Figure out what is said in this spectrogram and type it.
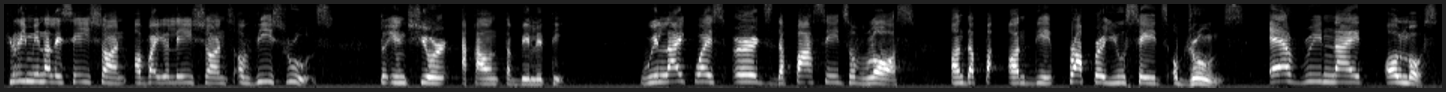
criminalization of violations of these rules to ensure accountability. We likewise urge the passage of laws on the, on the proper usage of drones. Every night, almost,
